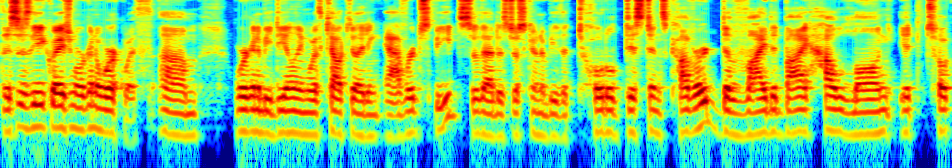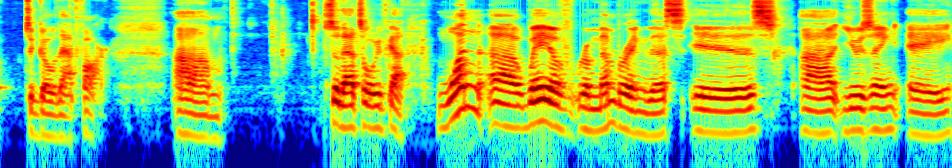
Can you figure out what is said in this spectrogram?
this is the equation we're going to work with. Um, we're going to be dealing with calculating average speed, so that is just going to be the total distance covered divided by how long it took to go that far. Um, so that's what we've got. One uh, way of remembering this is uh, using a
